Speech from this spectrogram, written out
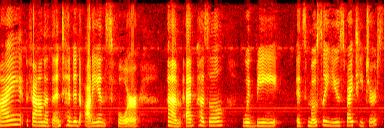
I found that the intended audience for um, Edpuzzle would be, it's mostly used by teachers,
